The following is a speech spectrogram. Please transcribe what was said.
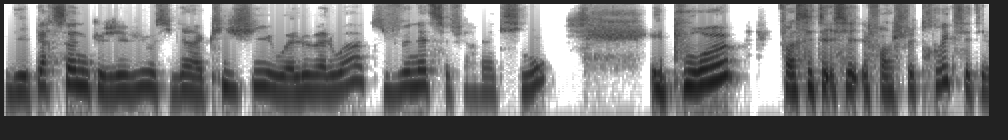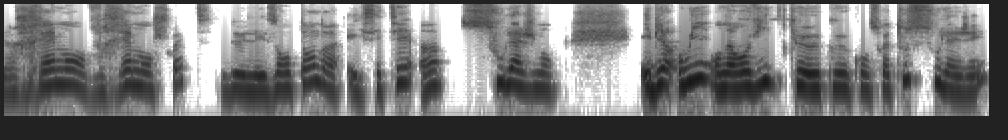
des personnes que j'ai vues aussi bien à Clichy ou à Levallois qui venaient de se faire vacciner. Et pour eux, Enfin, c'était, je trouvais que c'était vraiment, vraiment chouette de les entendre et c'était un soulagement. Eh bien, oui, on a envie que, qu'on soit tous soulagés,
